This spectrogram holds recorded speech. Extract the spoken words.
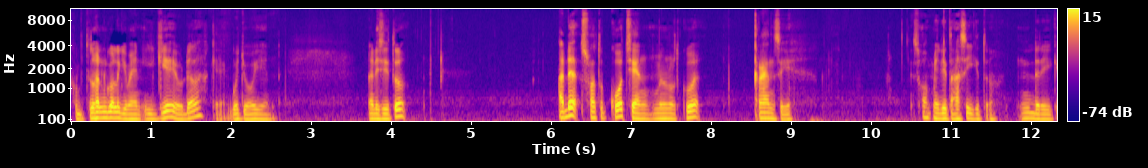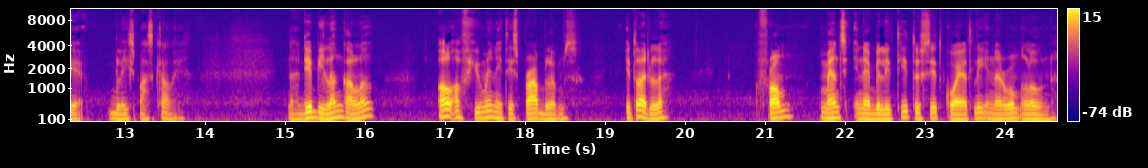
Kebetulan gue lagi main IG ya udahlah kayak gue join. Nah di situ ada suatu quotes yang menurut gue keren sih soal meditasi gitu ini dari kayak Blaise Pascal ya. Nah dia bilang kalau all of humanity's problems itu adalah from man's inability to sit quietly in a room alone.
